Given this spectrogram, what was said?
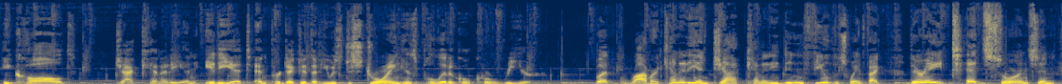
He called Jack Kennedy an idiot and predicted that he was destroying his political career. But Robert Kennedy and Jack Kennedy didn't feel this way. In fact, their aide Ted Sorensen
